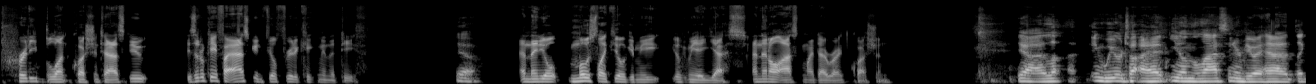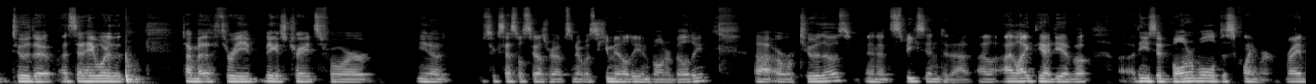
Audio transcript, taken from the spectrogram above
pretty blunt question to ask you. Is it okay if I ask you and feel free to kick me in the teeth? Yeah. And then you'll most likely you'll give me you'll give me a yes, and then I'll ask my direct question. Yeah, I lo- we were talking. I had you know in the last interview I had like two of the. I said, hey, what are the talking about the three biggest traits for you know successful sales reps, and it was humility and vulnerability, uh, or two of those, and it speaks into that. I, I like the idea of a, I think you said vulnerable disclaimer, right?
